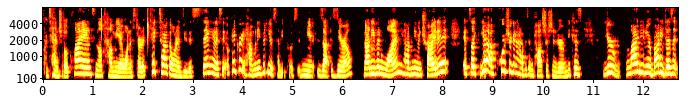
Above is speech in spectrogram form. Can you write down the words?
potential clients and they'll tell me, I want to start a TikTok, I want to do this thing. And I say, okay, great. How many videos have you posted? Near, Zero? Not even one? You haven't even tried it? It's like, yeah, of course you're going to have this imposter syndrome because your mind and your body doesn't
